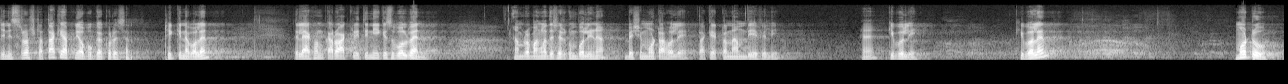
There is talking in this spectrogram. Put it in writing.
যিনি স্রষ্টা, তাকে আপনি অবজ্ঞা করেছেন। ঠিক কিনা বলেন? তাহলে এখন কারও আকৃতি নিয়ে কিছু বলবেন? আমরা বাংলাদেশে এরকম বলি না, বেশি মোটা হলে তাকে একটা নাম দিয়ে ফেলি। হ্যাঁ? কি বলি? কি বলেন? মোটু।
